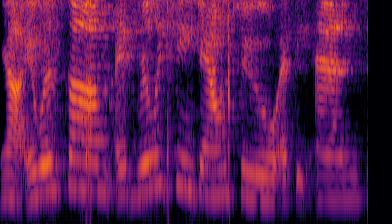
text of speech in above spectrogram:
Yeah, it was um it really came down to at the end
